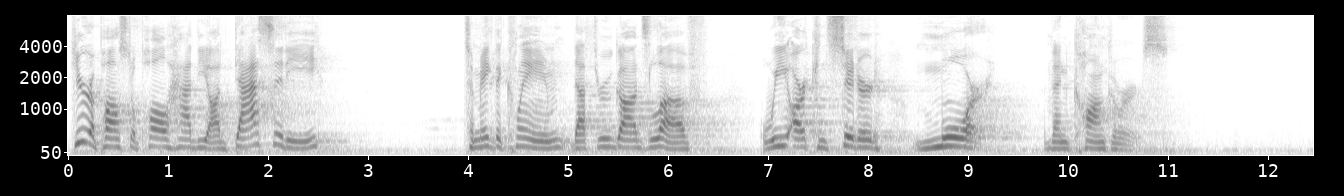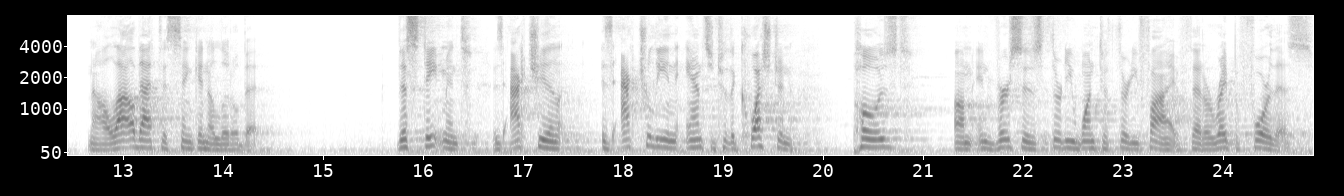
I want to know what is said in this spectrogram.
Here, Apostle Paul had the audacity to make the claim that through God's love, we are considered more than conquerors. Now, allow that to sink in a little bit. This statement is actually, is actually an answer to the question posed um, in verses 31 to 35 that are right before this.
